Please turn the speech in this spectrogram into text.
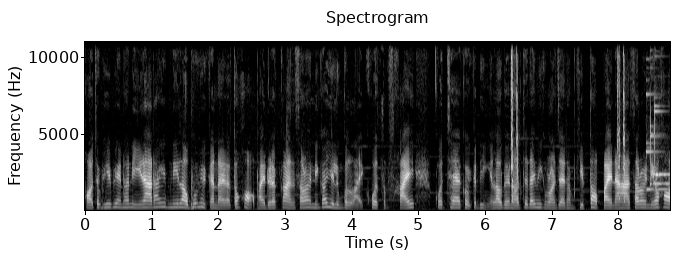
ขอจบคลิปเพียงเท่านี้นะ ถ้าคลิปนี้เราพูดผิดกันใดเราต้องขออภัยด้วยละกันสำหรับวันนี้ก็อย่าลืมกดไลค์กด subscribe กดแชร์กดกระดิ่งให้เราด้วยเนาะจะได้มีกำลังใจทำคลิปต่อไปนะคะสำหรับวันนี้ก็ขอ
